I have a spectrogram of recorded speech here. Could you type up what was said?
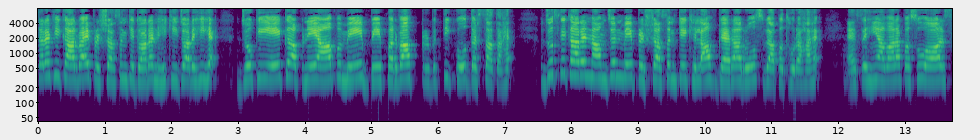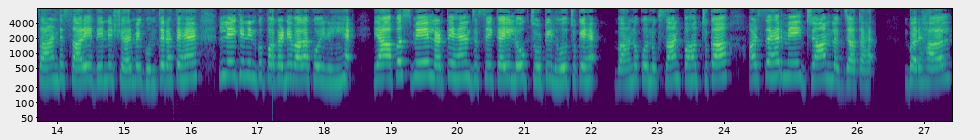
तरह की कार्रवाई प्रशासन के द्वारा नहीं की जा रही है। जो कि एक अपने आप में बेपरवाह प्रवृत्ति को दर्शाता है, जिसके कारण नामजन में प्रशासन के खिलाफ गहरा रोष व्यापक हो रहा है। ऐसे ही आवारा पशु और सांड सारे दिन शहर में घूमते रहते हैं, लेकिन इनको पकड़ने वाला कोई नहीं है। यह आपस में लड़ते हैं, जिससे कई लोग चोटिल हो चुके हैं। वाहनों को नुकसान पहुँच चुका और शहर में जाम लग जाता है। बहरहाल,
